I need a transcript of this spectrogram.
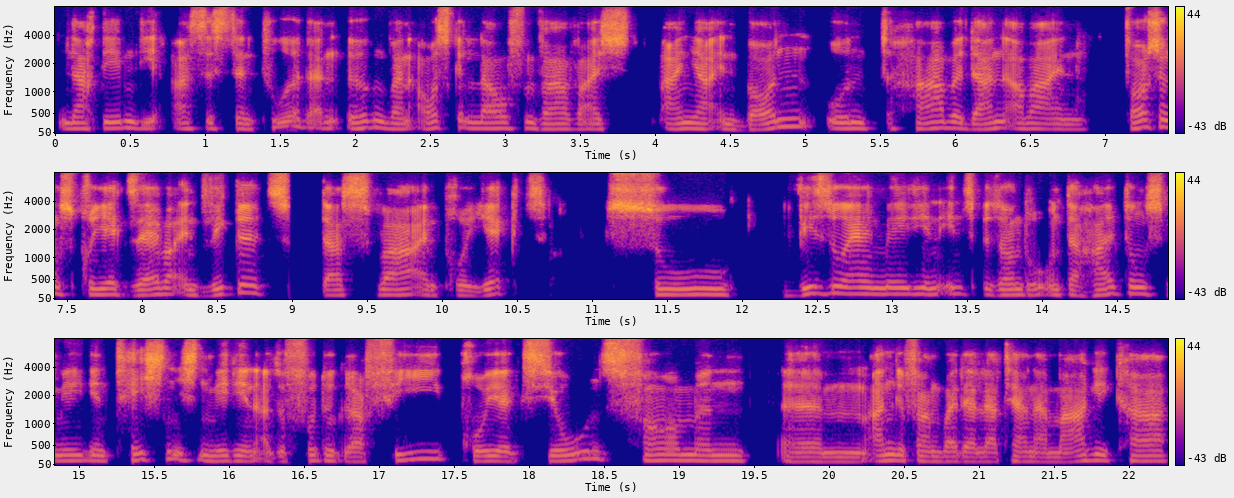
nachdem die Assistentur dann irgendwann ausgelaufen war, war ich ein Jahr in Bonn und habe dann aber ein Forschungsprojekt selber entwickelt. Das war ein Projekt zu visuellen Medien, insbesondere Unterhaltungsmedien, technischen Medien, also Fotografie, Projektionsformen, ähm, angefangen bei der Laterna Magica,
